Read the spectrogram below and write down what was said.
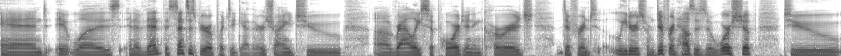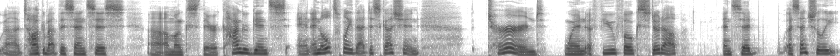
and it was an event the Census Bureau put together trying to uh, rally support and encourage different leaders from different houses of worship to uh, talk about the census uh, amongst their congregants. And, and ultimately, that discussion turned when a few folks stood up and said, essentially,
